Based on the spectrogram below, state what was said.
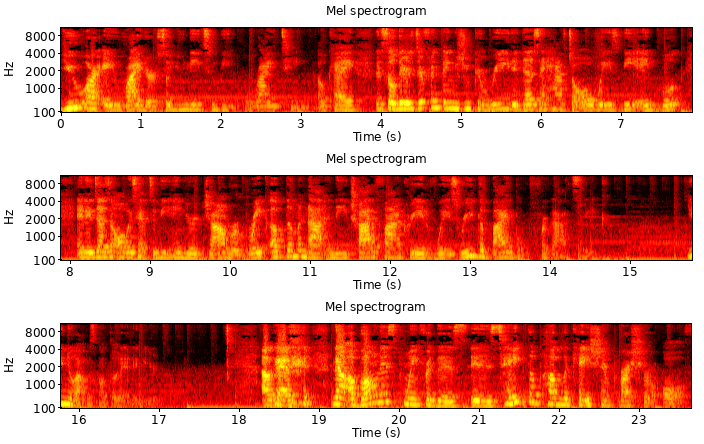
You are a writer, so you need to be writing, okay? And so there's different things you can read. It doesn't have to always be a book, and it doesn't always have to be in your genre. Break up the monotony, try to find creative ways. Read the Bible, for God's sake. You knew I was gonna throw that in here. Okay, now a bonus point for this is take the publication pressure off.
